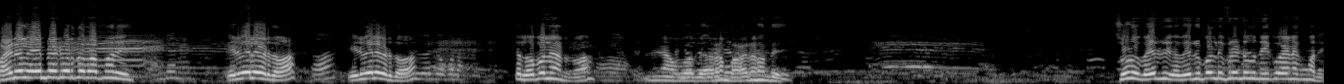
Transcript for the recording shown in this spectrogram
ఫైనల్ ఏం రేట్ పెడతావు బాబు మరి? ఏడు వేలు పెడతావా? ఏడు వేలు పెడతావా లోపలనే అంటున్నావా? బేరం బాగానే ఉంది. చూడు వెయ్యి వెయ్యి రూపాయలు డిఫరెంట్ ఉంది నీకు ఆయనకు మరి.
